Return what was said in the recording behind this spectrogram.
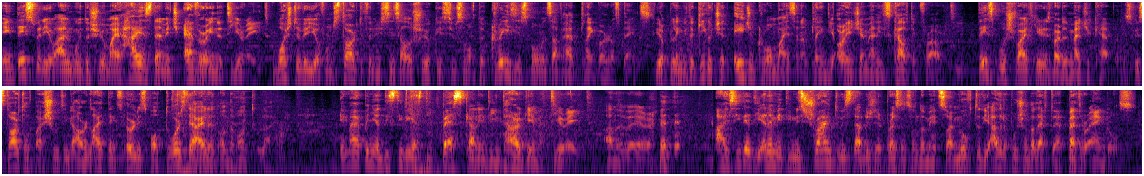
In this video I'm going to show you my highest damage ever in the tier 8. Watch the video from start to finish since I will showcase you some of the craziest moments I've had playing World of Tanks. We are playing with the GigaChat Agent Chrome Mines and I'm playing the RHM and he's scouting for our team. This bush right here is where the magic happens. We start off by shooting our light tanks early spot towards the island on the 1-2 line. In my opinion this TD has the best gun in the entire game at tier 8. Unaware. I see that the enemy team is trying to establish their presence on the mid so I move to the other push on the left to have better angles.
